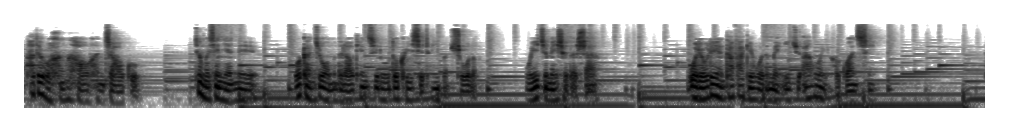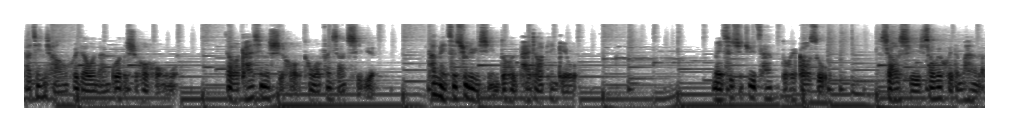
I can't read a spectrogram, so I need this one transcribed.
他对我很好，很照顾。这么些年里。”我感觉我们的聊天记录都可以写成一本书了，我一直没舍得删。我留恋他发给我的每一句安慰和关心。他经常会在我难过的时候哄我，在我开心的时候同我分享喜悦。他每次去旅行都会拍照片给我，每次去聚餐都会告诉我，消息稍微回得慢了，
